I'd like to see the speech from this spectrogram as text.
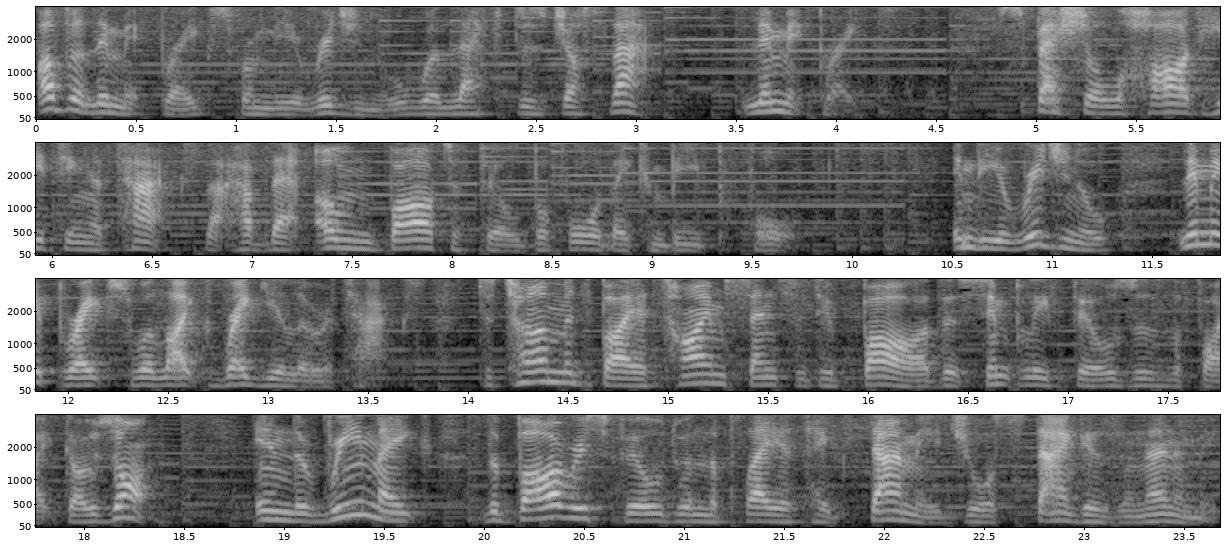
Other limit breaks from the original were left as just that, limit breaks. Special hard hitting attacks that have their own bar to fill before they can be performed. In the original, limit breaks were like regular attacks, determined by a time sensitive bar that simply fills as the fight goes on. In the remake, the bar is filled when the player takes damage or staggers an enemy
